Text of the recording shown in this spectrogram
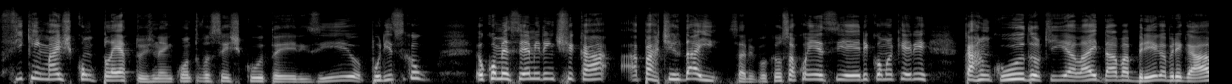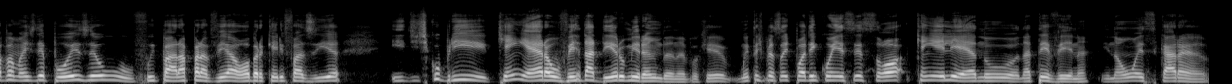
fiquem mais completos, né? Enquanto você escuta eles. E por isso que eu eu comecei a me identificar a partir daí, sabe? Porque eu só conhecia ele como aquele carrancudo que ia lá e dava briga, brigava, mas depois eu fui parar para ver a obra que ele fazia e descobrir quem era o verdadeiro Miranda, né? Porque muitas pessoas podem conhecer só quem ele é no, na TV, né? E não esse cara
